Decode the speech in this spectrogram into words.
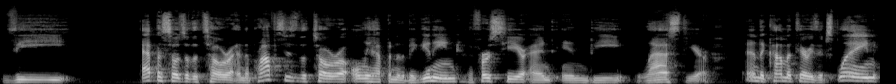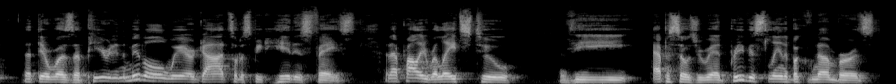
the episodes of the Torah and the prophecies of the Torah only happen in the beginning, the first year, and in the last year. And the commentaries explain that there was a period in the middle where God, so to speak, hid his face. And that probably relates to the episodes we read previously in the book of Numbers,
